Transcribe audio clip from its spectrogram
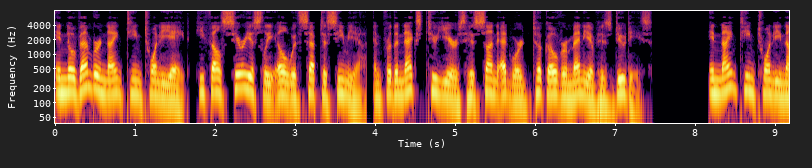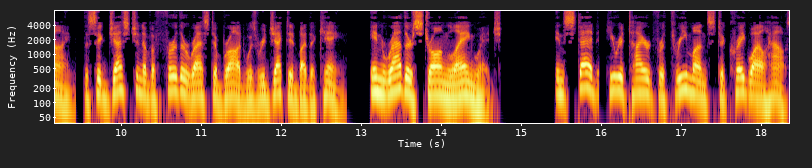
In November 1928, he fell seriously ill with septicemia, and for the next two years his son Edward took over many of his duties. In 1929, the suggestion of a further rest abroad was rejected by the king, in rather strong language. Instead, he retired for three months to Craigweil House,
